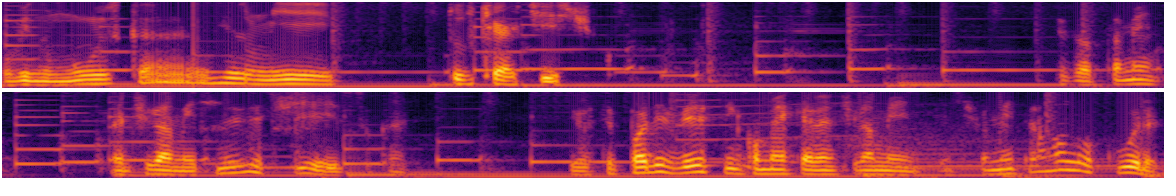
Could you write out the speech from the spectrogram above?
ouvindo música, resumir tudo que é artístico. Exatamente. Antigamente não existia isso, cara. E você pode ver, sim, como é que era antigamente. Antigamente era uma loucura.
